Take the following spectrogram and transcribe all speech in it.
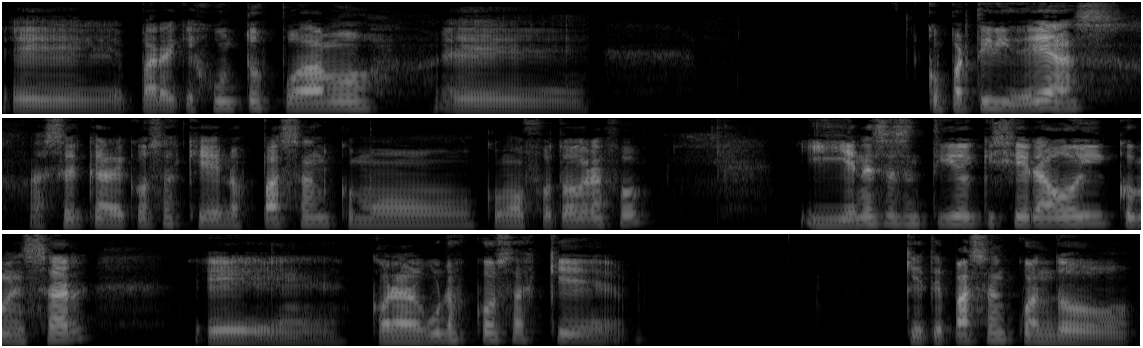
eh, para que juntos podamos eh, compartir ideas acerca de cosas que nos pasan como, como fotógrafos. Y en ese sentido quisiera hoy comenzar eh, con algunas cosas que, que te pasan cuando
